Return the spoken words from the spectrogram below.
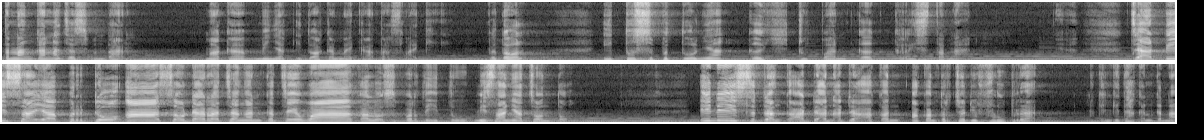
tenangkan aja sebentar. Maka minyak itu akan naik ke atas lagi. Betul? Itu sebetulnya kehidupan kekristenan. Ya. Jadi saya berdoa saudara jangan kecewa kalau seperti itu. Misalnya contoh. Ini sedang keadaan ada akan akan terjadi flu berat. Mungkin kita akan kena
